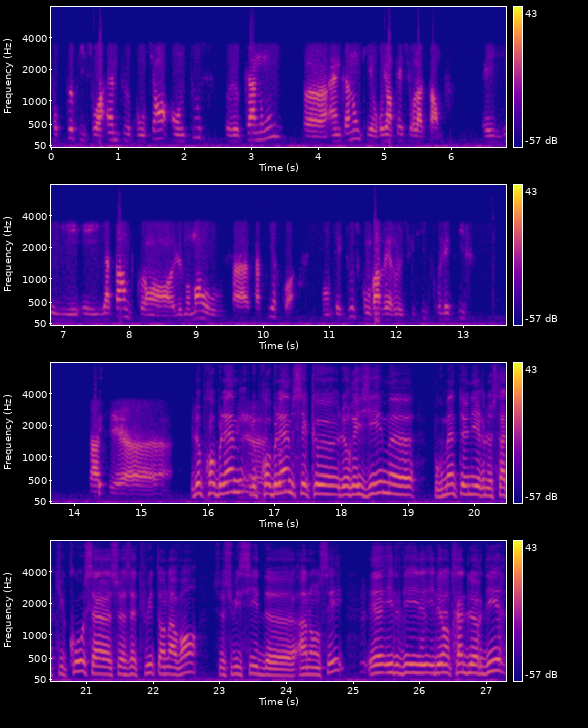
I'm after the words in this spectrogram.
pour peu qu'ils soient un peu conscients, ont tous le canon euh, un canon qui est orienté sur la tempe. Et, ils attendent quand, le moment où ça, ça, tire, quoi. On sait tous qu'on va vers le suicide collectif. Ça, c'est. Euh, le problème, le problème, c'est que le régime, euh, pour maintenir le statu quo, cette fuite en avant, ce suicide annoncé, et il, il, est en train de leur dire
